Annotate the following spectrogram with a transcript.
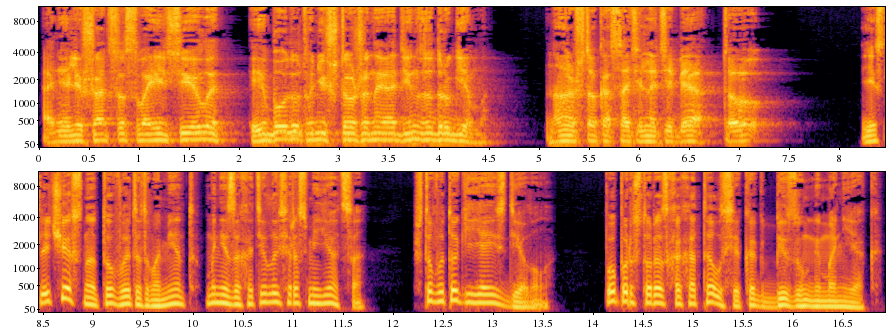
Они лишатся своей силы и будут уничтожены один за другим. Но что касательно тебя, то...» Если честно, то в этот момент мне захотелось рассмеяться, что в итоге я и сделал. Попросту расхохотался, как безумный маньяк.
